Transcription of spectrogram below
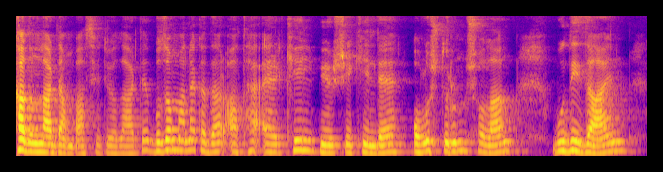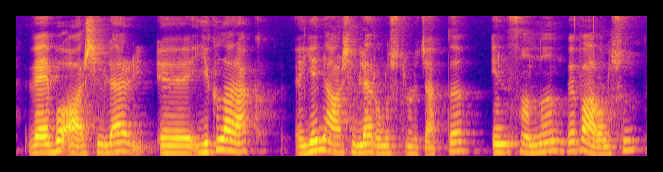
kadınlardan bahsediyorlardı. Bu zamana kadar ataerkil bir şekilde oluşturulmuş olan bu dizayn ve bu arşivler e, yıkılarak e, yeni arşivler oluşturulacaktı. İnsanlığın ve varoluşun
